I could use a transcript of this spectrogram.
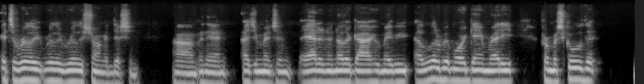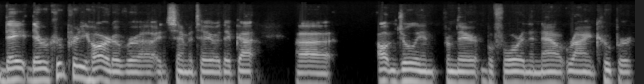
it's a really, really, really strong addition. Um, and then, as you mentioned, they added another guy who may be a little bit more game ready from a school that they they recruit pretty hard over uh, in San Mateo. They've got uh, Alton Julian from there before, and then now Ryan Cooper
